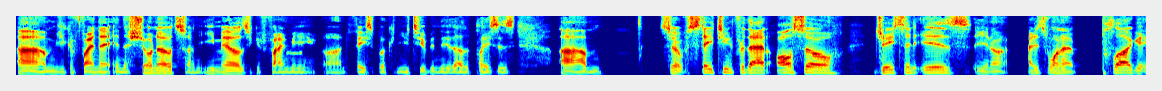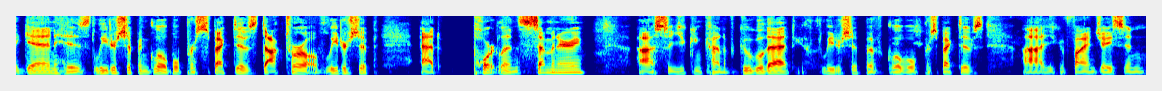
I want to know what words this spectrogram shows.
Um, you can find that in the show notes on emails. You can find me on Facebook and YouTube and these other places. Um, so stay tuned for that. Also, Jason is, you know, I just want to plug again his Leadership and Global Perspectives Doctoral of Leadership at Portland Seminary. Uh, so you can kind of Google that Leadership of Global Perspectives. Uh, you can find Jason.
